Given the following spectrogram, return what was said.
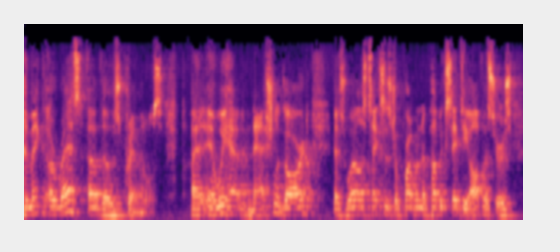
to make arrests of those criminals. Uh, and we have National Guard as well as Texas Department of Public Safety officers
